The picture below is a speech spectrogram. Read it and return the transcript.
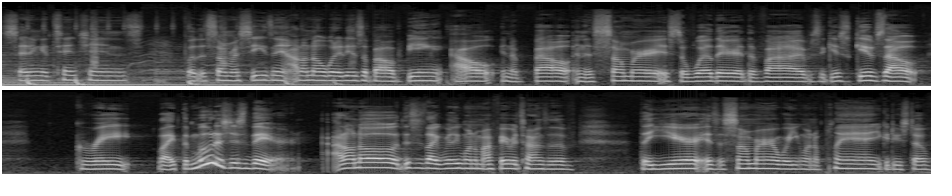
setting intentions for the summer season. I don't know what it is about being out and about in the summer. It's the weather, the vibes. It just gives out great like the mood is just there. I don't know. This is like really one of my favorite times of the year is the summer where you want to plan. You could do stuff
